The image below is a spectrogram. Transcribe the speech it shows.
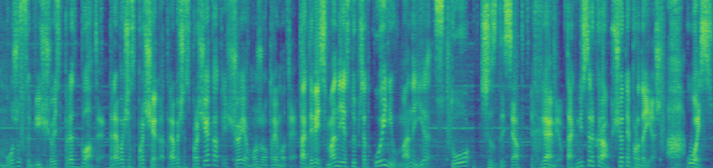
можу собі щось придбати. Треба щас прочекати. Треба щас прочекати, що я можу отримати. Так, дивись, в мене є 150 коїнів, в мене є 160 гемів. Так, містер Краб, що ти продаєш? А, ось,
